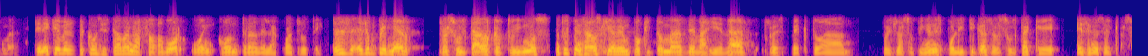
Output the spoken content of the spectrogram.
clarísima, tenía que ver con si estaban a favor o en contra de la 4T. Entonces, es un primer resultado que obtuvimos. Nosotros pensamos que iba a haber un poquito más de variedad respecto a pues las opiniones políticas. Resulta que ese no es el caso.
